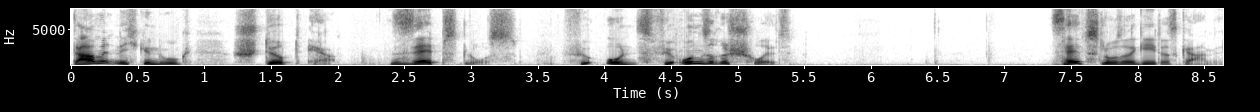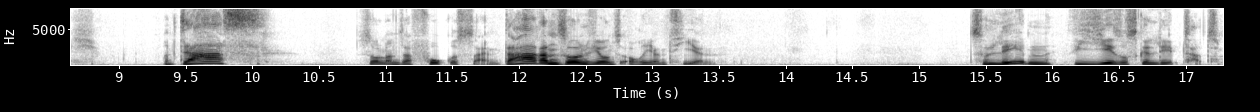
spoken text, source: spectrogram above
damit nicht genug, stirbt er selbstlos für uns, für unsere Schuld. Selbstloser geht es gar nicht. Und das soll unser Fokus sein. Daran sollen wir uns orientieren. Zu leben, wie Jesus gelebt hat.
